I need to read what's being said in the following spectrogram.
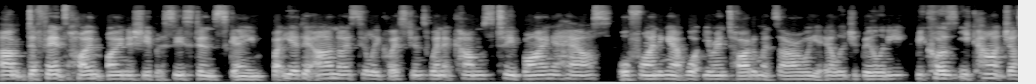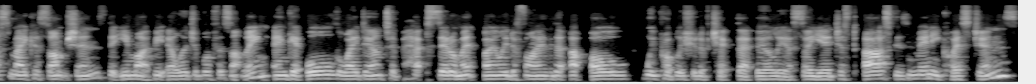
um, Defence Home Ownership Assistance Scheme. But yeah, there are no silly questions when it comes to buying a house or finding out what your entitlements are or your eligibility, because you can't just make assumptions that you might be eligible for something and get all the way down to perhaps settlement only to find that, oh, we probably should have checked that earlier. So yeah, just ask as many questions,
